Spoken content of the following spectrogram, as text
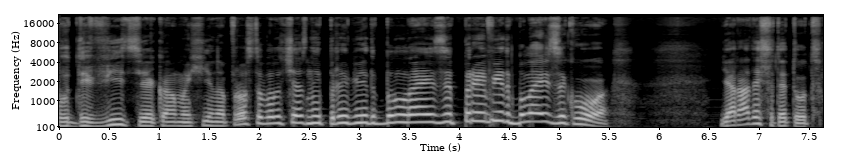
Подивіться, яка махіна. Просто величезний привіт, Блейзи! Привіт, Блейзику! Я радий, що ти тут.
